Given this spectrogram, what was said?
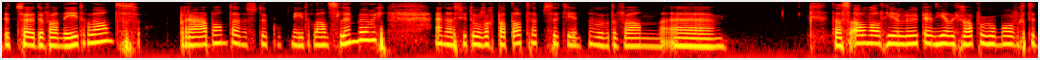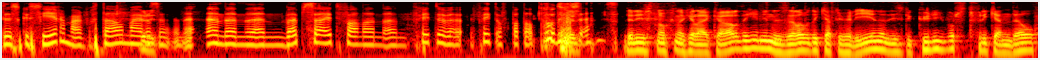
het zuiden van Nederland. Brabant en een stuk ook Nederlands-Limburg. En als je het over patat hebt, zit je in het noorden van. eh, dat is allemaal heel leuk en heel grappig om over te discussiëren. Maar vertaal maar eens een, een, een, een website van een, een frieten, friet- of patatproducent. Er is nog een gelijkaardige in dezelfde categorie en dat is de curryworst frikandel.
